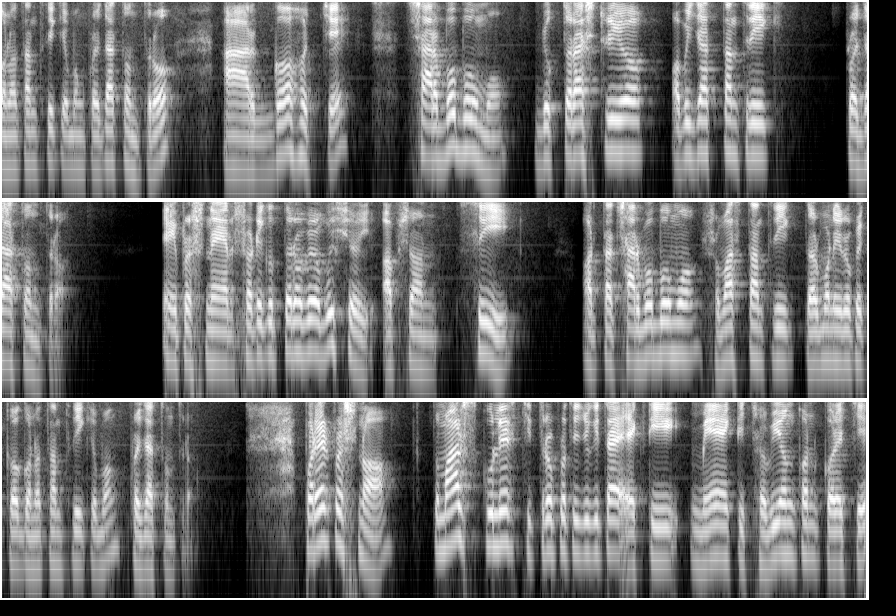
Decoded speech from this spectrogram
গণতান্ত্রিক এবং প্রজাতন্ত্র। আর গ হচ্ছে সার্বভৌম যুক্তরাষ্ট্রীয় অভিজাততান্ত্রিক প্রজাতন্ত্র। এই প্রশ্নের সঠিক উত্তর হবে অবশ্যই অপশন সি। অর্থাৎ সার্বভৌম, সমাজতান্ত্রিক, ধর্মনিরপেক্ষ, গণতান্ত্রিক এবং প্রজাতন্ত্র। পরের প্রশ্ন, তোমার স্কুলের চিত্র প্রতিযোগিতায় একটি মেয়ে একটি ছবি অঙ্কন করেছে।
